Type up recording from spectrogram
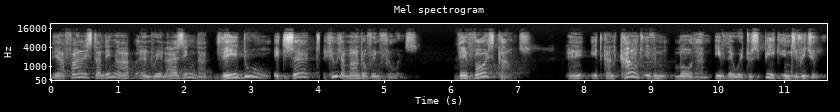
They are finally standing up and realizing that they do exert a huge amount of influence. Their voice counts, and it, can count even more than if they were to speak individually.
